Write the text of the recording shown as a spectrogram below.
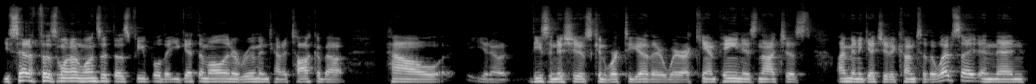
you set up those one on ones with those people, that you get them all in a room and kind of talk about how you know these initiatives can work together. Where a campaign is not just I'm going to get you to come to the website and then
